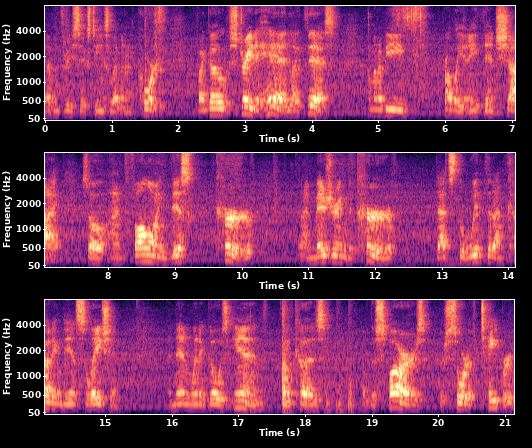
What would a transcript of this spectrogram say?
11 3 16 is 11 and a quarter. If I go straight ahead like this, I'm going to be probably an eighth inch shy. So I'm following this curve and I'm measuring the curve that's the width that I'm cutting the insulation. And then when it goes in, because of the spars, they're sort of tapered,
